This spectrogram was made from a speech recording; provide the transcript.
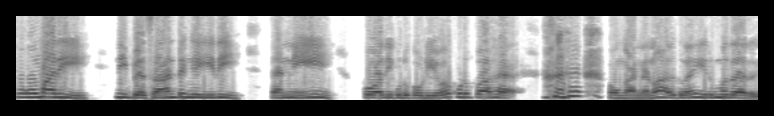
பூமாரி நீ பேசான்ட்டு இங்க இரி. தண்ணி கோதி கொடுக்கக்கூடியவ கொடுப்பாக உங்க அண்ணனும் அதுக்குதான் இருமுதாரு.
